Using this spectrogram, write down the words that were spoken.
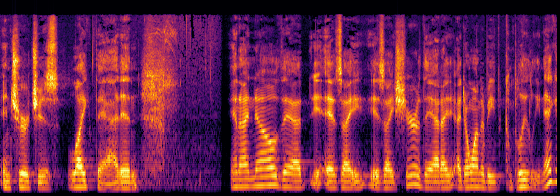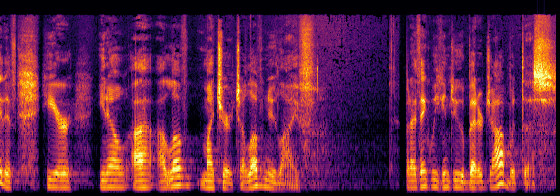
in churches like that. And and I know that as I as I share that, I, I don't want to be completely negative here. You know, I, I love my church. I love New Life, but I think we can do a better job with this.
